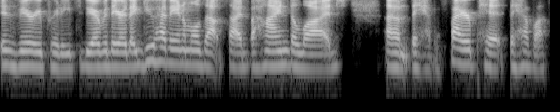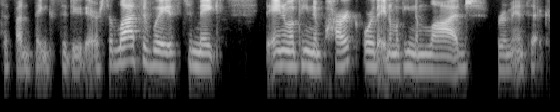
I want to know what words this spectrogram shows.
is very pretty to be over there. They do have animals outside behind the lodge. Um, they have a fire pit. They have lots of fun things to do there. So lots of ways to make the Animal Kingdom Park or the Animal Kingdom Lodge romantic.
